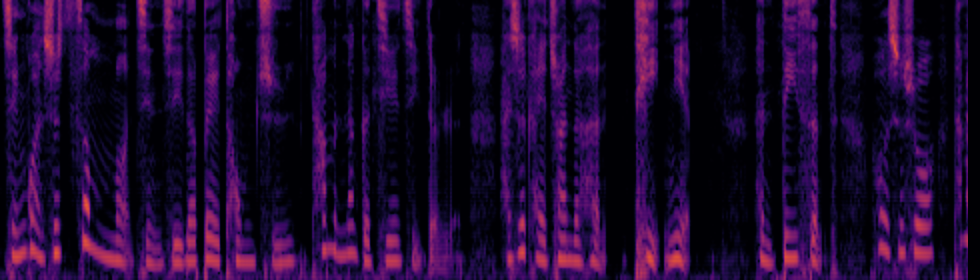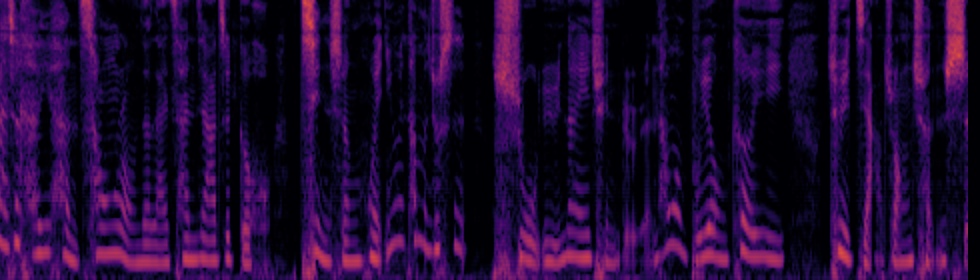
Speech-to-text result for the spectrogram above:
尽管是这么紧急的被通知，他们那个阶级的人还是可以穿的很体面、很 decent，或者是说他们还是可以很从容的来参加这个。庆生会，因为他们就是属于那一群的人，他们不用刻意去假装成谁。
